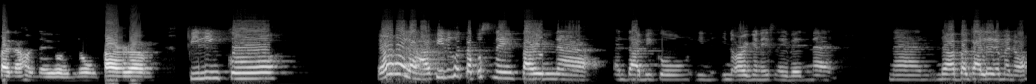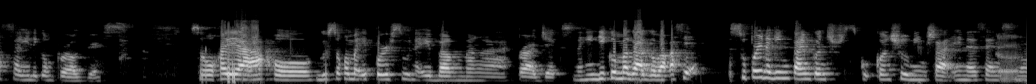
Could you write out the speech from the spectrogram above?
panahon na yon nung parang feeling ko, ewan ko lang ha, feeling ko tapos na yung time na ang dami kong in, in-organize na event na na nabagala naman ako sa sarili kong progress. So, kaya ako, gusto ko ma-pursue na ibang mga projects na hindi ko magagawa kasi super naging time cons- consuming siya in a sense Ah. na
